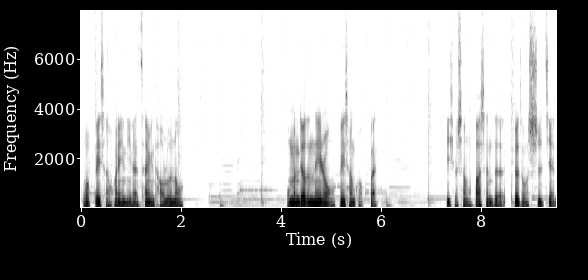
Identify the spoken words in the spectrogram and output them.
都非常欢迎你来参与讨论哦。我们聊的内容非常广泛，地球上发生的各种事件、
